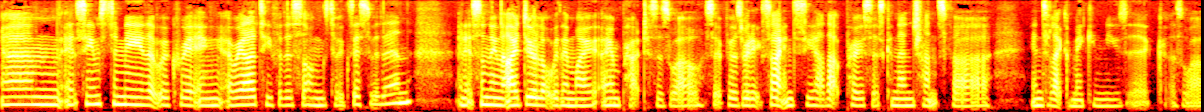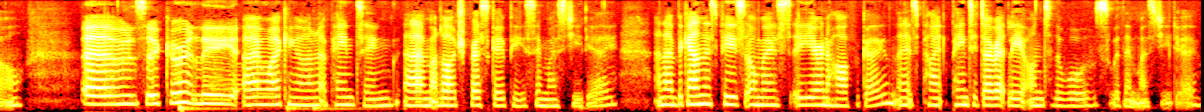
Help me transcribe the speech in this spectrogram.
Um, it seems to me that we're creating a reality for the songs to exist within, and it's something that I do a lot within my own practice as well. So it feels really exciting to see how that process can then transfer into like making music as well. Um, so currently, I'm working on a painting, um, a large fresco piece in my studio, and I began this piece almost a year and a half ago, and it's pa- painted directly onto the walls within my studio.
